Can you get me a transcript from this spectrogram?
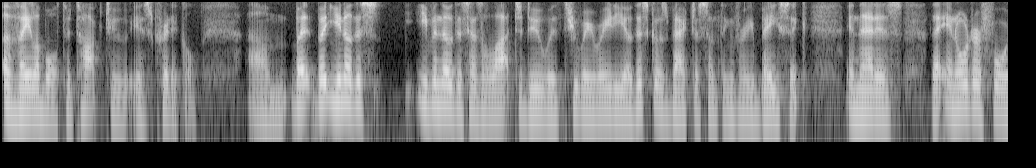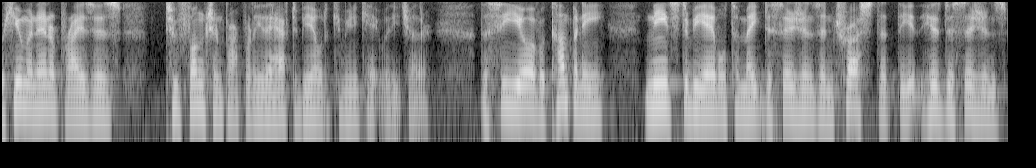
available to talk to is critical. Um, but but you know this. Even though this has a lot to do with two-way radio, this goes back to something very basic, and that is that in order for human enterprises to function properly, they have to be able to communicate with each other. The CEO of a company needs to be able to make decisions and trust that the, his decisions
